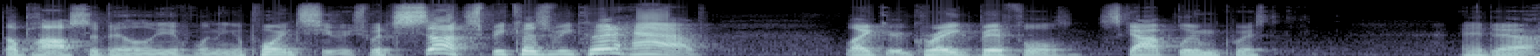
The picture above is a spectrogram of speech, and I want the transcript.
the possibility of winning a point series, which sucks because we could have like Greg Biffle, Scott Bloomquist, and uh,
